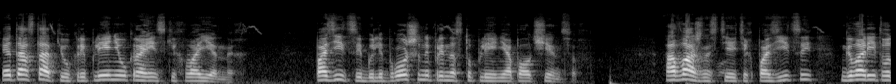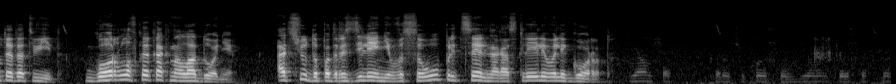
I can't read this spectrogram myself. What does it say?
Это остатки укрепления украинских военных. Позиции были брошены при наступлении ополченцев. О важности этих позиций говорит вот этот вид. Горловка как на ладони. Отсюда подразделения ВСУ прицельно расстреливали город. Я вам сейчас, короче, кое-что сделаю, кое-что скажу.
